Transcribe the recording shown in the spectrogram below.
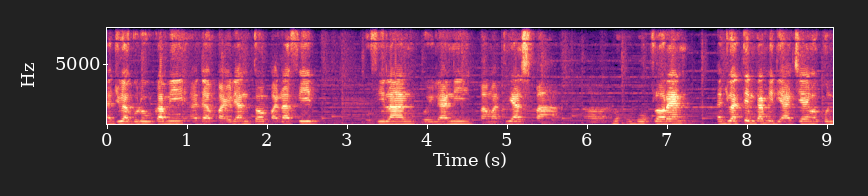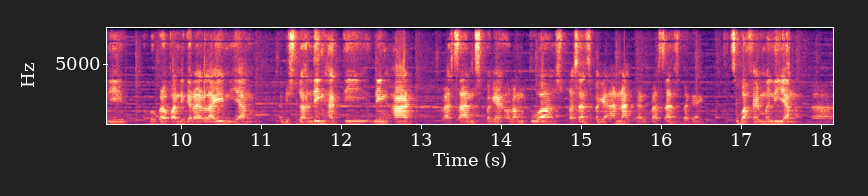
Dan juga guru kami ada Pak Yulianto, Pak David, Bu Filan, Bu Yuliani, Pak Matias, Pak uh, Bu Floren, dan juga tim kami di Aceh maupun di beberapa negara lain yang kami sudah link hati, link heart, perasaan sebagai orang tua, perasaan sebagai anak, dan perasaan sebagai sebuah family yang uh,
